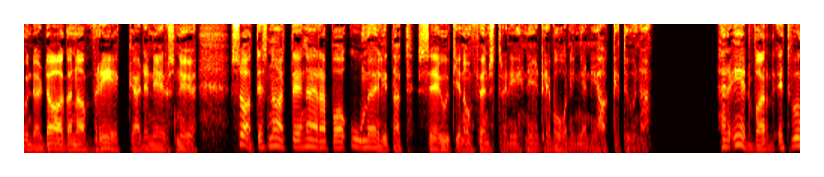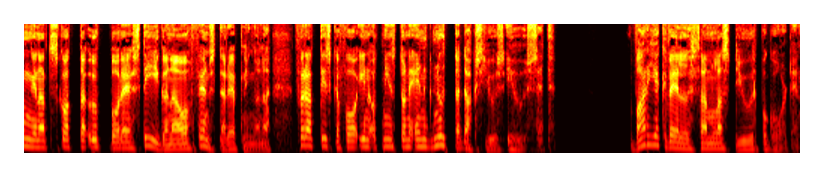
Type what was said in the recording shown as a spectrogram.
Under dagarna vräker det ner snö så att det snart är nära på omöjligt att se ut genom fönstren i nedre våningen i Hacketuna. Herr Edvard är tvungen att skotta upp både stigarna och fönsteröppningarna för att de ska få in åtminstone en gnutta dagsljus i huset. Varje kväll samlas djur på gården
